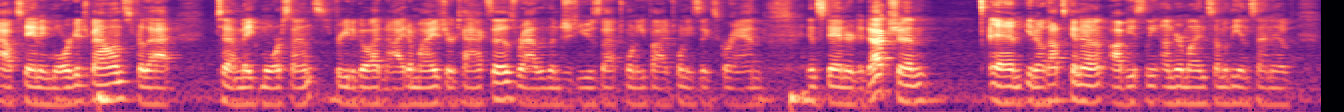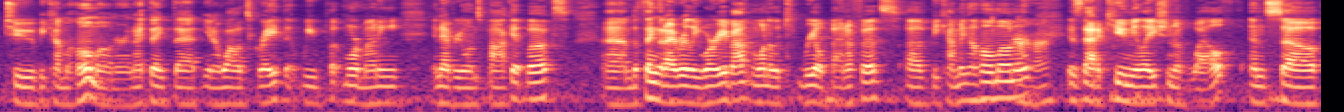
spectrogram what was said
outstanding mortgage balance for that to make more sense for you to go ahead and itemize your taxes rather than just use that 25 26 grand in standard deduction and you know that's going to obviously undermine some of the incentive to become a homeowner. And i think that you know while it's great that we put more money in everyone's pocketbooks um, the thing that i really worry about and one of the real benefits of becoming a homeowner Uh-huh. is that accumulation of wealth and so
